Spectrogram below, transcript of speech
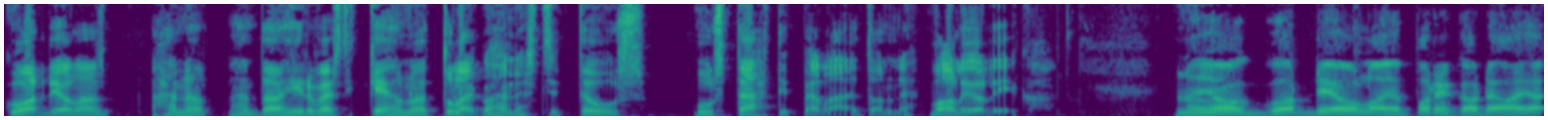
Guardiola, hän häntä on hirveästi kehunut, että tuleeko hänestä sitten uusi, uusi tähtipelaaja tonne valioliikaan. No joo, Guardiola on jo parin kauden ajan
